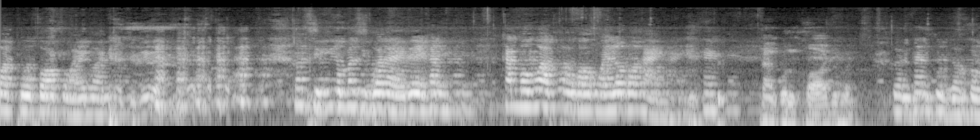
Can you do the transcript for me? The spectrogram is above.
วัดภูฟอกไว้ก่อนมันสิเรื่องมันสิบ่ได้เด้คันคันบ่ว่าภูฟอกไว้เราบ่ให้ท่านคุณขออยู่เพิ่นท่านคุณก็ขอ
